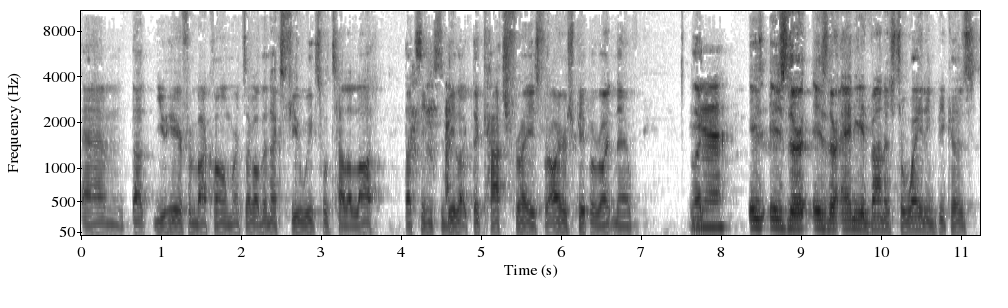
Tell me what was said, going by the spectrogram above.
um, that you hear from back home, where it's like, "Oh, the next few weeks will tell a lot." That seems to be like the catchphrase for Irish people right now. Like, yeah. Is is there is there any advantage to waiting? Because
